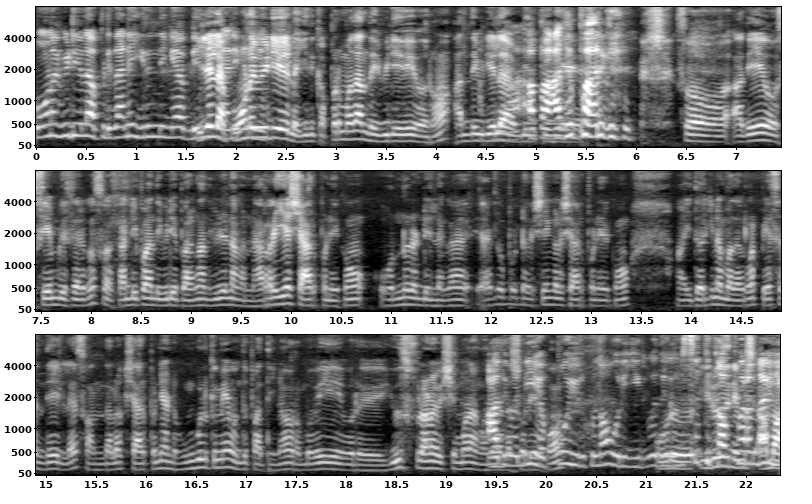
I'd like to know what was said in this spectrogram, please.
போன வீடியோல அப்படிதானே இருந்தீங்க இல்ல அப்படின்னு இல்ல போன. வீடியோ இல்ல இதுக்கப்புறமா தான் அந்த வீடியோவே வரும். அந்த வீடியோல அப்ப அதை பாருங்க. ஸோ அதே சேம் டிசைன் இருக்கும். ஸோ கண்டிப்பாக அந்த வீடியோ பாருங்கள் அந்த வீடியோ நாங்கள் நிறைய ஷேர் பண்ணியிருக்கோம். ஒன்று ரெண்டு இல்லைங்க. ஏகப்பட்ட விஷயங்களை ஷேர் பண்ணியிருக்கோம். இது வரைக்கும் நம்ம அதெல்லாம் பேசுனதே இல்லை. ஸோ அந்த அளவுக்கு ஷேர் பண்ணி அண்ட் உங்களுக்குமே வந்து பார்த்தீங்கன்னா ரொம்பவே ஒரு யூஸ்ஃபுல்லான விஷயமா நாங்கள் வந்து சொல்லியிருக்கோம். ஒரு இருபது நிமிஷம், தான் ஆமா,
